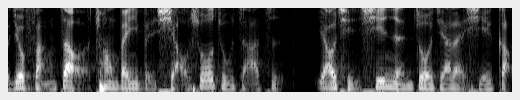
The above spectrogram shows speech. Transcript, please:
我就仿照创办一本小说族杂志，邀请新人作家来写稿。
